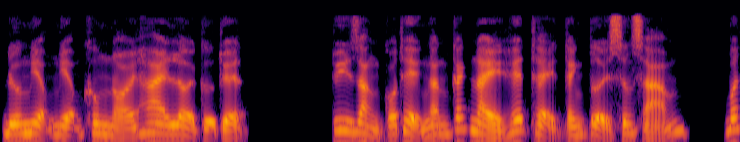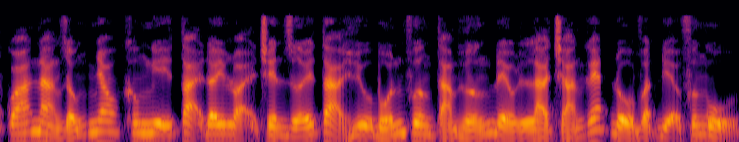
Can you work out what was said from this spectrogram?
Đường nghiệm nghiệm không nói hai lời cự tuyệt. Tuy rằng có thể ngăn cách này hết thể tanh tuổi xương xám, bất quá nàng giống nhau không nghĩ tại đây loại trên dưới tả hữu bốn phương tám hướng đều là chán ghét đồ vật địa phương ngủ.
